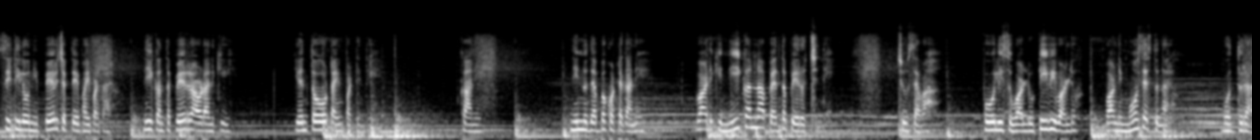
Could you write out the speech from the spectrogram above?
సిటీలో నీ పేరు చెప్తే భయపడతారు. నీకంత పేరు రావడానికి ఎంతో టైం పట్టింది. కానీ నిన్ను దెబ్బ కొట్టగానే వాడికి నీకన్నా పెద్ద పేరొచ్చింది. చూసావా? పోలీసు వాళ్ళు టీవీ వాళ్ళు వాణ్ణి మోసేస్తున్నారు. వద్దురా.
